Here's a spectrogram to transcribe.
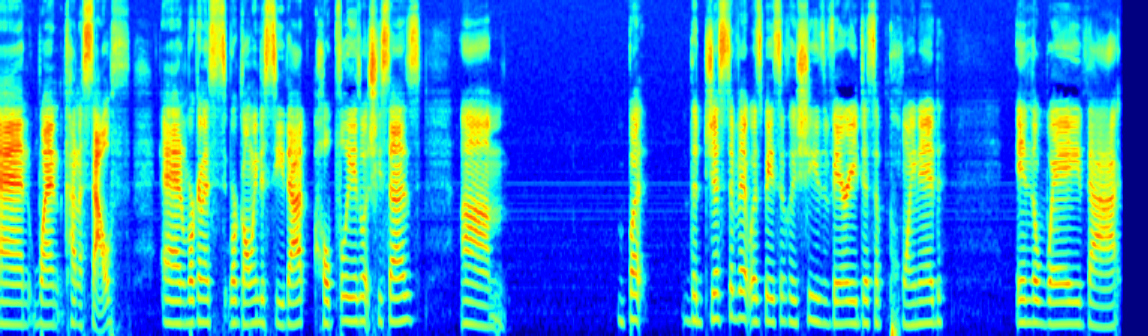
and went kind of south. And we're gonna we're going to see that hopefully is what she says. Um, but the gist of it was basically she's very disappointed in the way that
